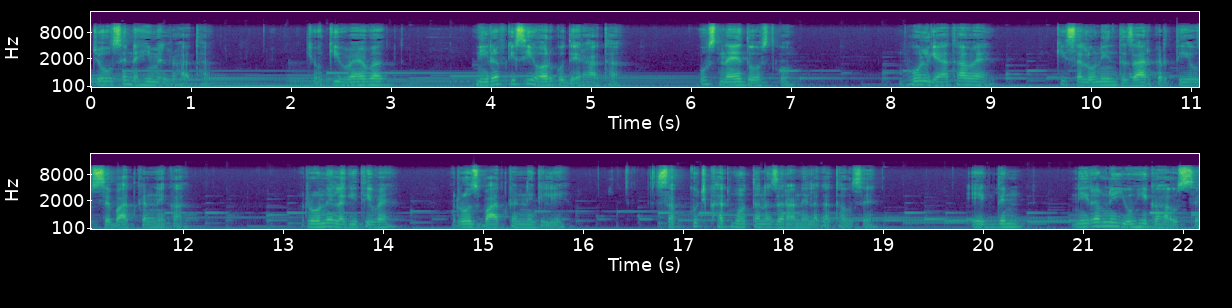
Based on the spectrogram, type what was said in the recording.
जो उसे नहीं मिल रहा था। क्योंकि वह वक्त नीरव किसी और को दे रहा था। उस नए दोस्त को। भूल गया था वह कि सलोनी इंतज़ार करती है उससे बात करने का। रोने लगी थी वह रोज बात करने के लिए। सब कुछ खत्म होता नज़र आने लगा था उसे। एक दिन नीरव ने यूँ ही कहा उससे,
